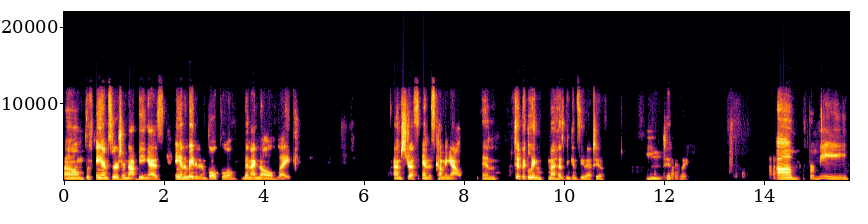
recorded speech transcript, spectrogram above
um, with answers or not being as animated and vocal, then I know like I'm stressed and it's coming out. And typically my husband can see that too mm. typically? Um, for me,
